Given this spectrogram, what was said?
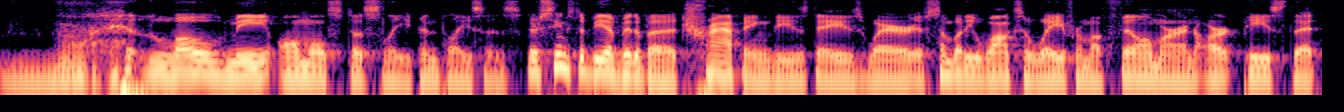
lulled me almost asleep in places. There seems to be a bit of a trapping these days where if somebody walks away from a film or an art piece that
